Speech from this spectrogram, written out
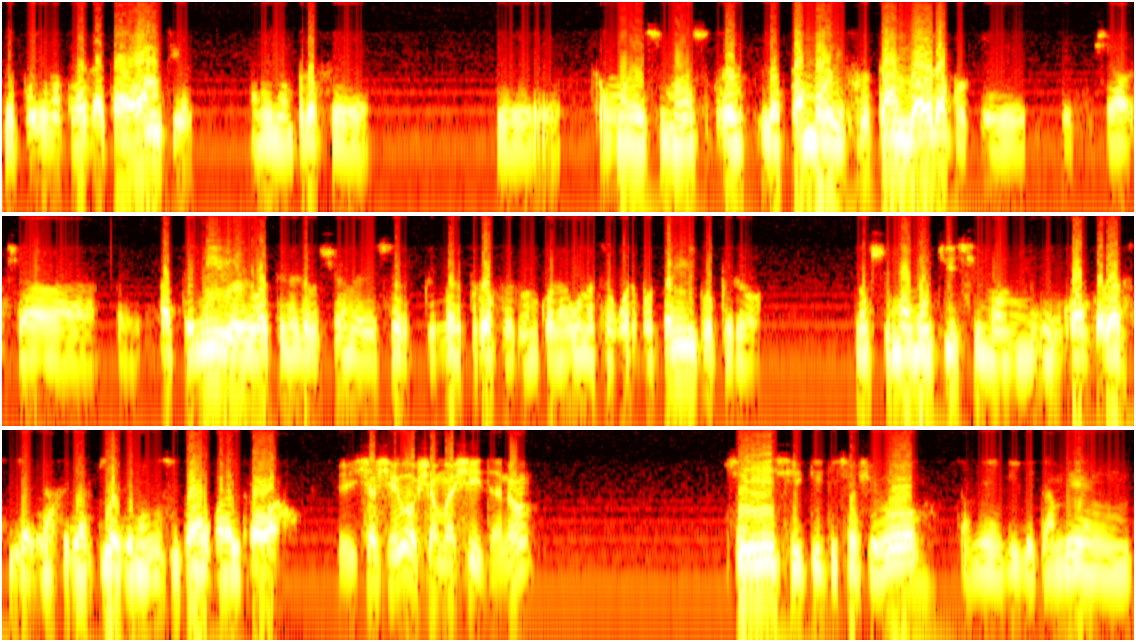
lo, pudimos traer acá a Banfield también un profe como decimos nosotros, lo estamos disfrutando ahora porque ya, ha tenido y va a tener opciones de ser primer profe con, algún otro cuerpo técnico, pero nos suma muchísimo en, cuanto a la, jerarquía que necesitamos para el trabajo. Eh, ya llegó Yamayita, ¿no? Sí, sí, Quique ya llegó, también Quique también,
